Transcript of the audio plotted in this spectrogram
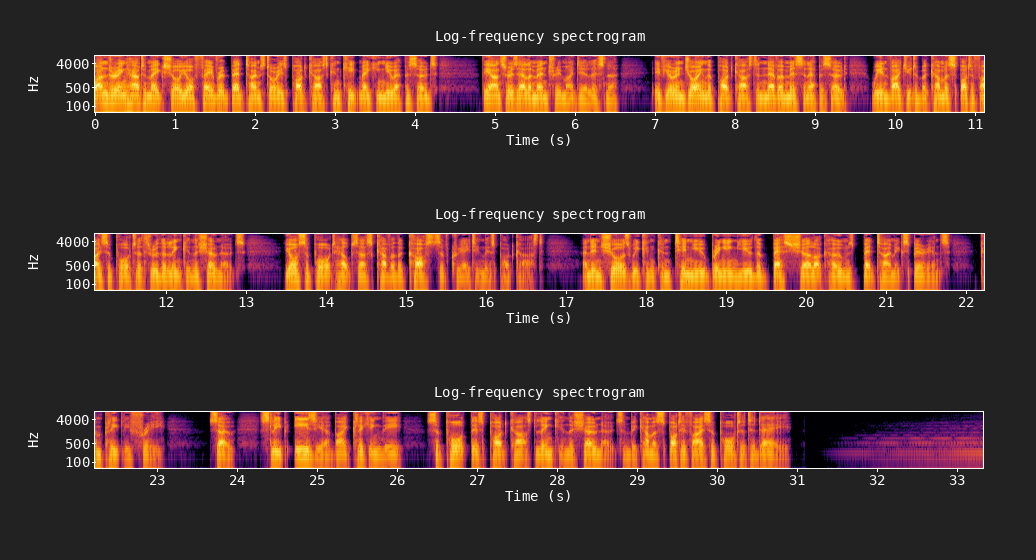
Wondering how to make sure your favorite bedtime stories podcast can keep making new episodes? The answer is elementary, my dear listener. If you're enjoying the podcast and never miss an episode, we invite you to become a Spotify supporter through the link in the show notes. Your support helps us cover the costs of creating this podcast and ensures we can continue bringing you the best Sherlock Holmes bedtime experience, completely free. So, sleep easier by clicking the Support this podcast link in the show notes and become a Spotify supporter today.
